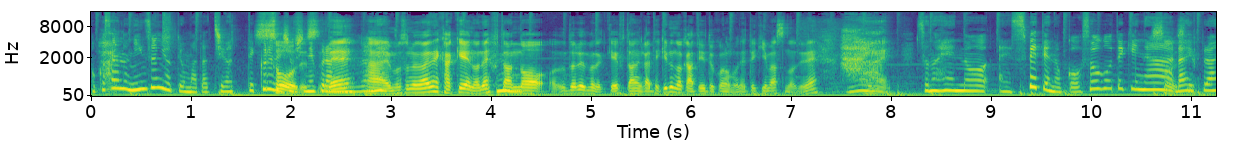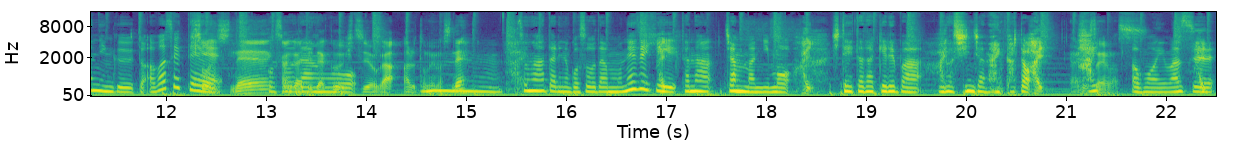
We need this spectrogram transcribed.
お子さんの人数によってもまた違ってくるでしょうしね、プランニングがね。はい、もうそれはね、家計のね、負担の、どれだけ負担ができるのかというところも出てきますのでね。はい、はいその辺のすべてのこう総合的なライフプランニングと合わせて、そうですね。ご考えていただく必要があると思いますねう。んはいそのあたりのご相談もね、ぜひ、はいタナちゃんマンにもはい。していただければよろしいんじゃないかと。はい。ありがとうございます。思います、はい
